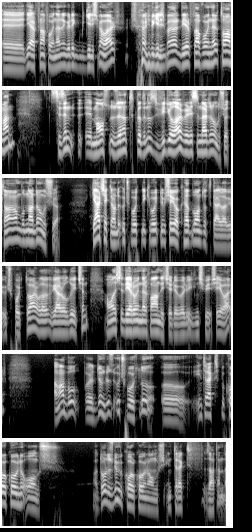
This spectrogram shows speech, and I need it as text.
e, diğer FNAF oyunlarına göre bir gelişme var. Şöyle bir gelişme var. Diğer FNAF oyunları tamamen sizin e, mouse üzerine tıkladığınız videolar ve resimlerden oluşuyor. Tamamen bunlardan oluşuyor. Gerçekten orada 3 boyutlu 2 boyutlu bir şey yok. Help Wanted galiba bir 3 boyutlu var. O da VR olduğu için. Ama işte diğer oyunları falan da içeriyor. Böyle ilginç bir şey var. Ama bu dümdüz 3 boyutlu e, interaktif bir korku oyunu olmuş. Doğru düzgün bir korku oyunu olmuş. interaktif zaten de.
